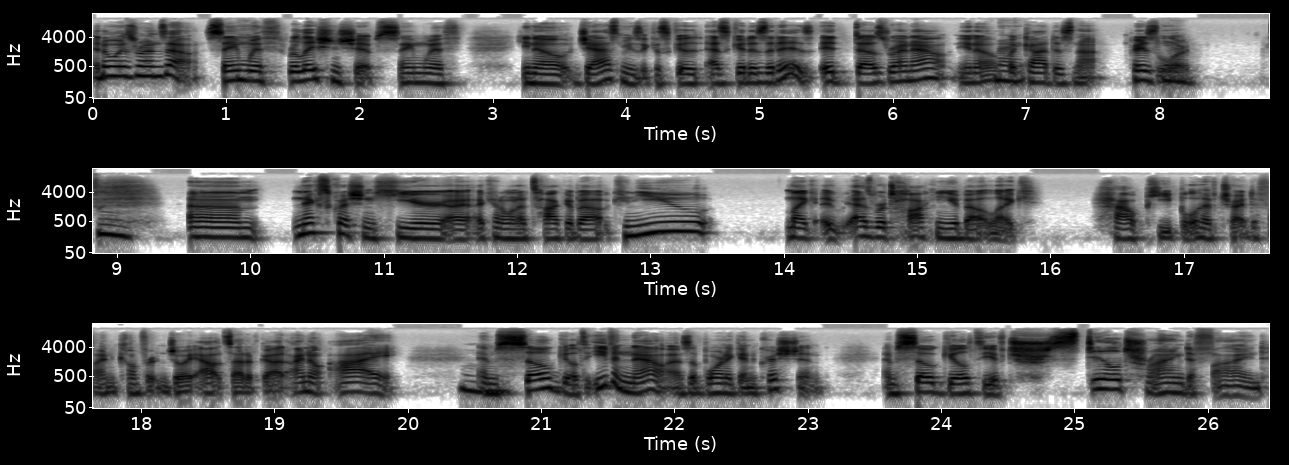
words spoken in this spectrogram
It always runs out. Same Yeah. with relationships. Same with, you know, jazz music. As good as good as it is, it does run out. You know, but God does not. Praise the. Lord. Mm. Um, next question here, I, I kind of want to talk about. Can you, like, as we're talking about like how people have tried to find comfort and joy outside of God? I know I am Mhm. so guilty, even now as a born again Christian, I'm so guilty of tr- still trying to find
